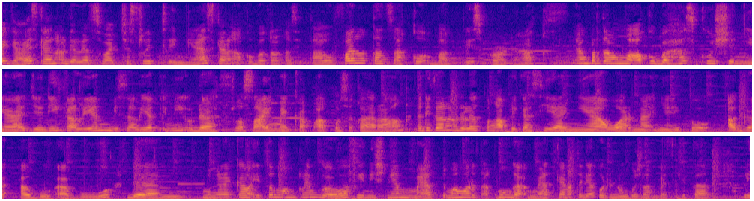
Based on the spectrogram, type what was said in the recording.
Okay guys, kalian udah lihat swatches lip creamnya. Sekarang aku bakal kasih tahu final thoughts aku about this products. Yang pertama mau aku bahas cushionnya. Jadi kalian bisa lihat ini udah selesai makeup aku sekarang. Tadi kalian udah lihat pengaplikasiannya, warnanya itu agak abu-abu dan mereka itu mengklaim bahwa finishnya matte. Cuma menurut aku nggak matte karena tadi aku udah nunggu sampai sekitar 5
